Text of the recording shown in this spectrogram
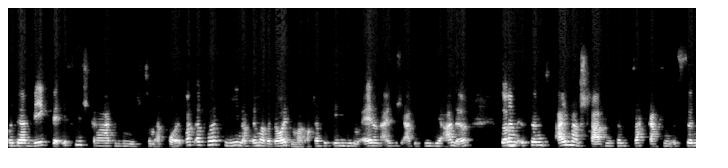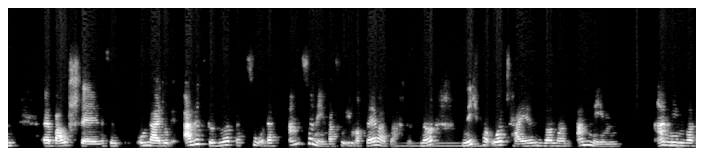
Und der Weg, der ist nicht geradlinig zum Erfolg. Was Erfolg für jeden auch immer bedeuten mag. Auch das ist individuell und einzigartig wie wir alle sondern es sind Einbahnstraßen, es sind Sackgassen, es sind äh, Baustellen, es sind Umleitungen, alles gehört dazu. Und das anzunehmen, was du eben auch selber sagtest, ne? nicht verurteilen, sondern annehmen. Annehmen, was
